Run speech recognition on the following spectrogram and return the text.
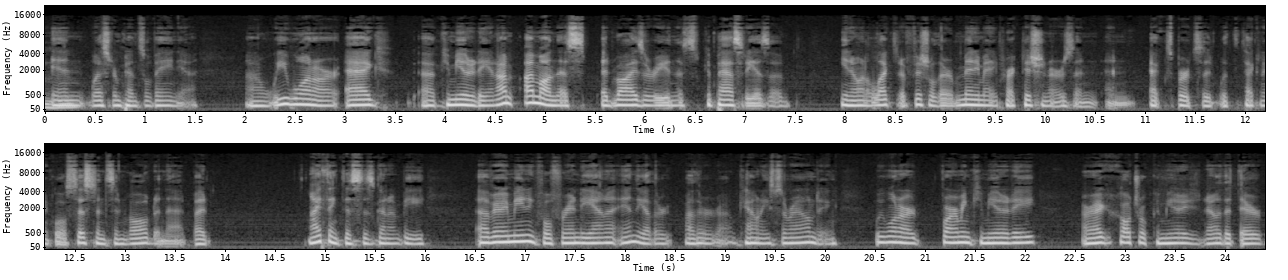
mm-hmm. in Western Pennsylvania. Uh, we want our ag uh, community, and I'm I'm on this advisory in this capacity as a you know an elected official. There are many many practitioners and and experts with technical assistance involved in that, but I think this is going to be uh, very meaningful for Indiana and the other other uh, counties surrounding. We want our farming community, our agricultural community to know that their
